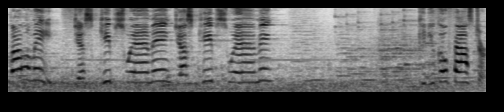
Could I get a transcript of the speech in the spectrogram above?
Follow me. Just keep swimming. Just keep swimming. Can you go faster?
